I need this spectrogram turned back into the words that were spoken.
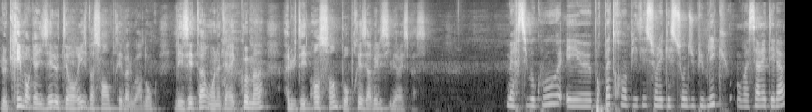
le crime organisé, le terrorisme va s'en prévaloir. Donc les États ont un intérêt commun à lutter ensemble pour préserver le cyberespace. Merci beaucoup. Et euh, pour pas trop empiéter sur les questions du public, on va s'arrêter là.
